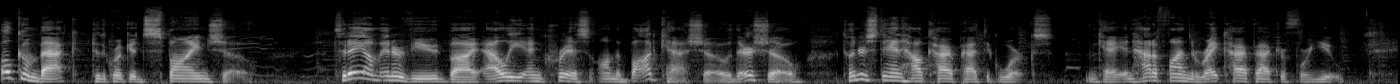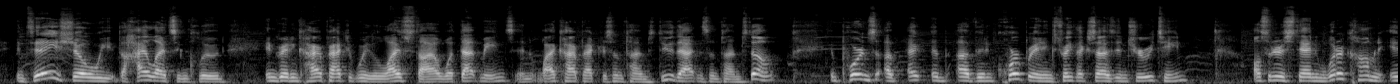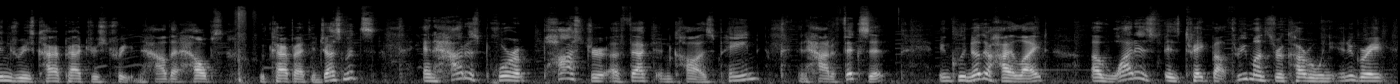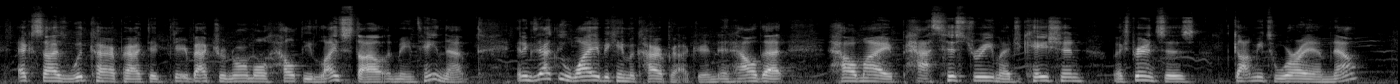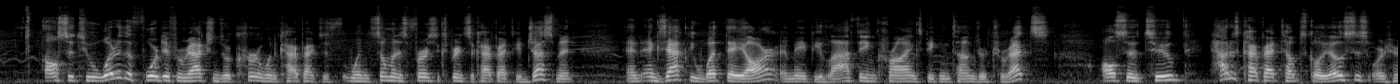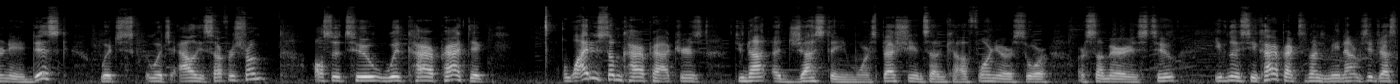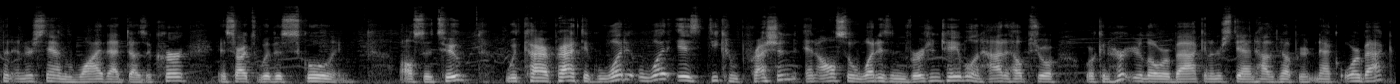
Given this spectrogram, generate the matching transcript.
Welcome back to the Crooked Spine Show. Today I'm interviewed by Alli and Chris on the podcast show, their show, to understand how chiropractic works, okay, and how to find the right chiropractor for you. In today's show, we the highlights include integrating chiropractic with your lifestyle, what that means, and why chiropractors sometimes do that and sometimes don't. Importance of, of incorporating strength exercise into your routine. Also, understanding what are common injuries chiropractors treat and how that helps with chiropractic adjustments. And how does poor posture affect and cause pain and how to fix it. Include another highlight of why does it take about three months to recover when you integrate exercise with chiropractic, get you back to your normal healthy lifestyle and maintain that, and exactly why I became a chiropractor and, and how that how my past history, my education, my experiences got me to where I am now. Also, to what are the four different reactions occur when chiropractic when someone has first experienced a chiropractic adjustment, and exactly what they are. It may be laughing, crying, speaking tongues, or Tourette's. Also, two, how does chiropractic help scoliosis or herniated disc, which which Alli suffers from? Also, too, with chiropractic, why do some chiropractors do not adjust anymore, especially in Southern California or, or, or some areas too? Even though you see a chiropractor, sometimes you may not receive adjustment and understand why that does occur. It starts with the schooling. Also, too, with chiropractic, what what is decompression and also what is inversion table and how it helps your or can hurt your lower back and understand how it can help your neck or back.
